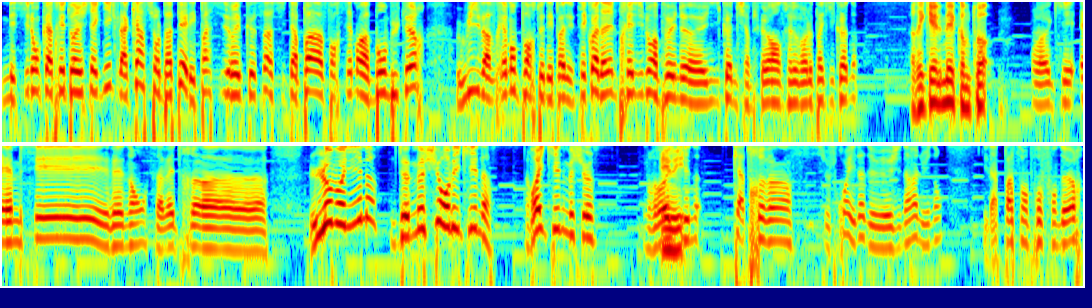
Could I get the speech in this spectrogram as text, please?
Mais sinon 4 étoiles techniques, la carte sur le papier elle est pas si horrible que ça. Si t'as pas forcément un bon buteur, lui il va vraiment pouvoir te dépanner. C'est quoi Daniel, président un peu une, icône tiens, parce que là on est en train de voir le pack icône. Riquelme comme toi Ok, MC, eh ben non, ça va être euh, l'homonyme de Monsieur Robikin. Roykin, monsieur. Roykin, 86, je crois, il a de général, lui, non? Il a pas en profondeur.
